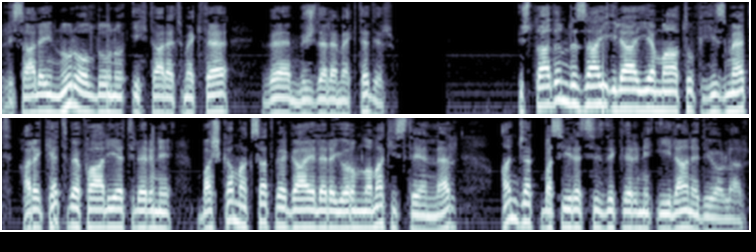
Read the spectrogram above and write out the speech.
Risale-i Nur olduğunu ihtar etmekte ve müjdelemektedir. Üstadın rızayı ilahiye matuf hizmet, hareket ve faaliyetlerini başka maksat ve gayelere yorumlamak isteyenler ancak basiretsizliklerini ilan ediyorlar.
